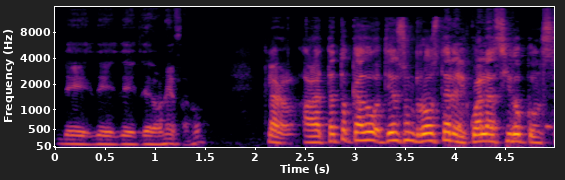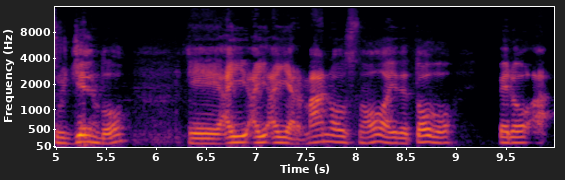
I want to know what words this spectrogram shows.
de, de, la ONEFA, ¿no? Claro, ahora te ha tocado, tienes un roster el cual has ido construyendo, eh, hay, hay, hay, hermanos, ¿no? Hay de todo, pero ah,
